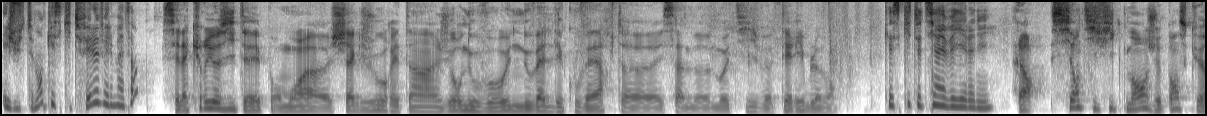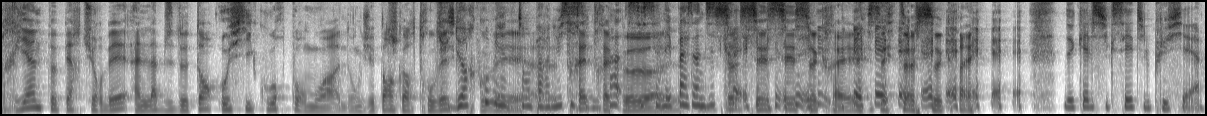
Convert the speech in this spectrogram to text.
Et justement, qu'est-ce qui te fait lever le matin? C'est la curiosité. Pour moi, euh, chaque jour est un jour nouveau, une nouvelle découverte, euh, et ça me motive terriblement. Qu'est-ce qui te tient éveillé la nuit? Alors, scientifiquement, je pense que rien ne peut perturber un laps de temps aussi court pour moi. Donc, j'ai pas encore trouvé. Tu ce dors combien de temps par euh, nuit si, Très, ce très pas- peu. si ce n'est pas euh, indiscret C'est c'est secret. C'est un secret. De quel succès es-tu le plus fier?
